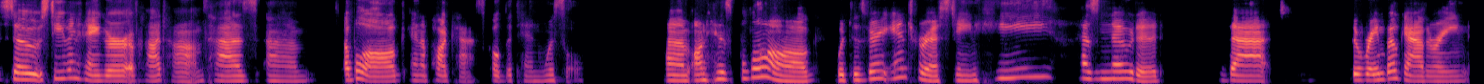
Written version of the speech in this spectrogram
so Steven Hager of High Times has um, a blog and a podcast called The Tin Whistle. Um, on his blog, which is very interesting, he has noted that the Rainbow Gathering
